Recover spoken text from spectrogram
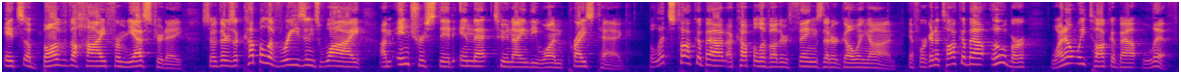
it's above the high from yesterday. So there's a couple of reasons why I'm interested in that 291 price tag. But let's talk about a couple of other things that are going on. If we're going to talk about Uber, why don't we talk about Lyft?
